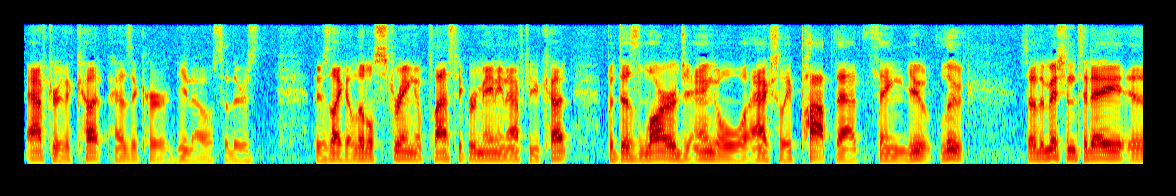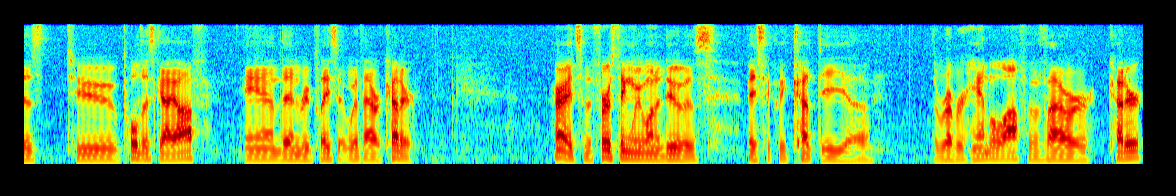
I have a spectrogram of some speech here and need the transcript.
after the cut has occurred, you know. So there's there's like a little string of plastic remaining after you cut, but this large angle will actually pop that thing you loot. So the mission today is to pull this guy off and then replace it with our cutter. All right, so the first thing we want to do is basically cut the, uh, the rubber handle off of our cutter.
